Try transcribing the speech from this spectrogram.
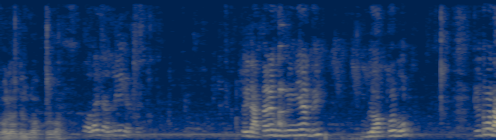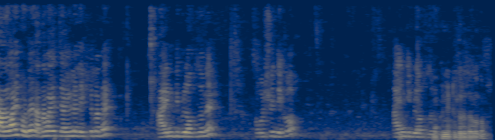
বলো একদিন ব্লগ করব। তো এই ডাক্তারের ঘুগনি নিয়ে একদিন ব্লগ করব। কিন্তু তোমার দাদাভাই করবে দাদাভাই চ্যানেলে দেখতে পাবে আইনডি ব্লগ জোনে অবশ্যই দেখো আইনডি ব্লগ জোন একটু ধরে থাকো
